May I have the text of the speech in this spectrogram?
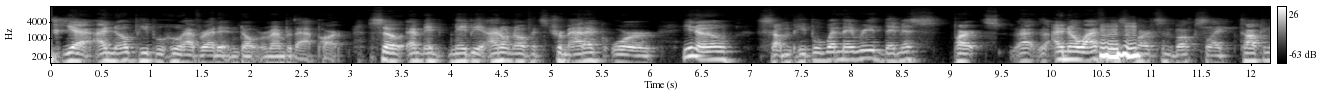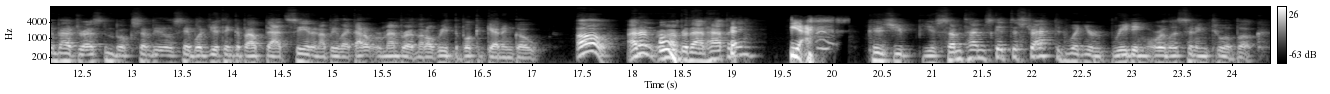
Yeah, I know people who have read it and don't remember that part. So and may- maybe I don't know if it's traumatic or you know some people when they read they miss parts. I, I know I've missed Mhm. parts in books like talking about Dresden books. Some people will say, "What did you think about that scene?" And I'll be like, "I don't remember," and then I'll read the book again and go, "Oh, I don't Oh. remember that happening." Yeah. Because you you sometimes get distracted when you're reading or listening to a book.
